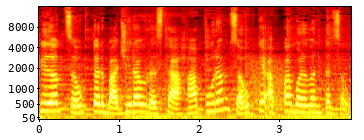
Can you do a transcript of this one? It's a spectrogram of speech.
टिळक चौक तर बाजीराव रस्ता हा पुरम चौक ते अप्पा बळवंत चौक.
